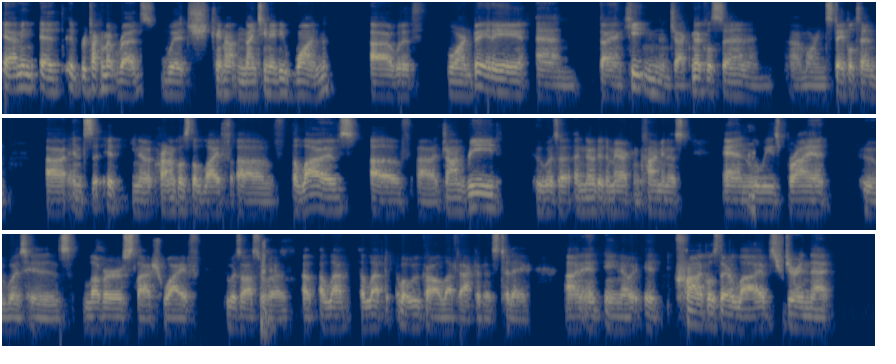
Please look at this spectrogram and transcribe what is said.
Yeah, I mean, it, it, we're talking about Reds, which came out in 1981 uh, with Warren Beatty and Diane Keaton and Jack Nicholson and uh, Maureen Stapleton uh, and it you know chronicles the life of the lives of uh, John Reed, who was a, a, noted American communist, and. Louise Bryant, who was his lover slash wife, who was also a, a, a, left a left what we would call a left activist today, uh, and, and you know it chronicles their lives during that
